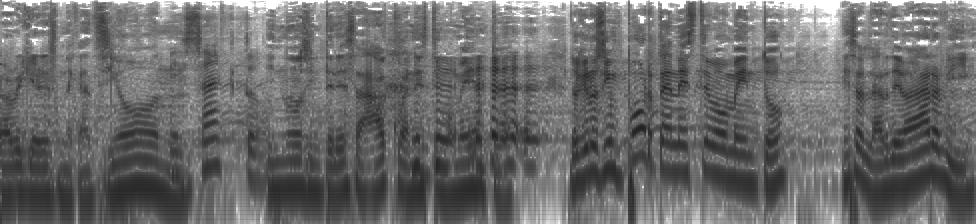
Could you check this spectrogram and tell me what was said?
Barbie Girl es una canción. Exacto. Y no nos interesa Aqua en este momento. Lo que nos importa en este momento es hablar de Barbie.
